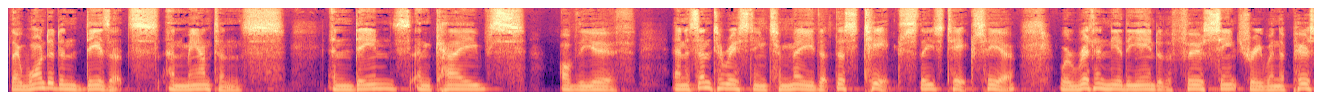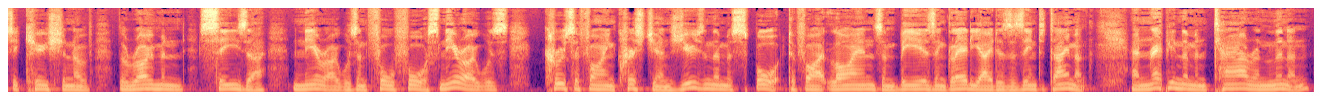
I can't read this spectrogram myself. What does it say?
They wandered in deserts and mountains, in dens and caves of the earth. And it's interesting to me that this text, these texts here, were written near the end of the first century when the persecution of the Roman Caesar, Nero, was in full force. Nero was crucifying Christians, using them as sport to fight lions and bears and gladiators as entertainment, and wrapping them in tar and linen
